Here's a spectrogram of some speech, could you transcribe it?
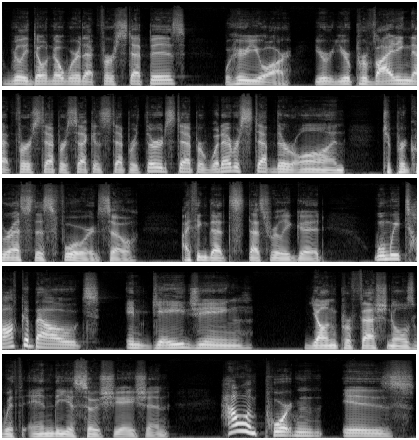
really don't know where that first step is. Well, here you are. You're you're providing that first step or second step or third step or whatever step they're on to progress this forward. So, I think that's that's really good. When we talk about engaging young professionals within the association, how important is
